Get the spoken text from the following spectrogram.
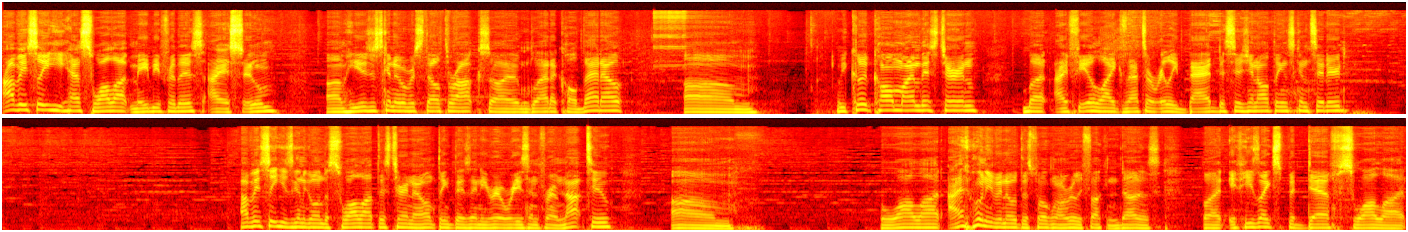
Obviously, he has Swalot maybe for this, I assume. Um, he is just going to over Stealth Rock, so I'm glad I called that out. Um, we could Calm Mind this turn, but I feel like that's a really bad decision, all things considered. Obviously, he's going to go into Swalot this turn. I don't think there's any real reason for him not to. Um, Swalot. I don't even know what this Pokemon really fucking does. But if he's like Spadef, Swalot,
